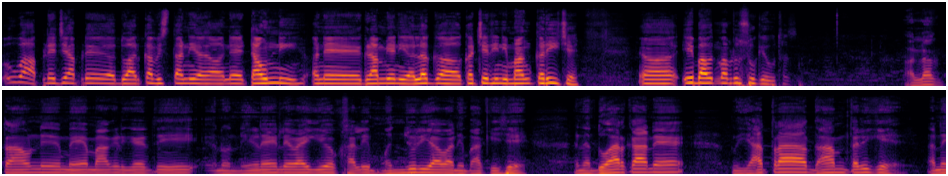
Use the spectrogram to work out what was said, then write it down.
પૌવા આપણે જે આપણે દ્વારકા વિસ્તારની અને ટાઉનની અને ગ્રામ્યની અલગ કચેરીની માંગ કરી છે એ બાબતમાં આપણું શું કહેવું થશે? અલગ ટાઉનની મેં માગણી કરી હતી એનો નિર્ણય લેવાઈ ગયો ખાલી મંજૂરી આવવાની બાકી છે. અને દ્વારકાને યાત્રા ધામ તરીકે અને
